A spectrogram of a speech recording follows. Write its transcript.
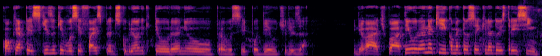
Qual que é a pesquisa que você faz pra descobrir onde que tem urânio pra você poder utilizar? Entendeu? Ah, tipo, ah, tem urânio aqui, como é que eu sei que ele é 235?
